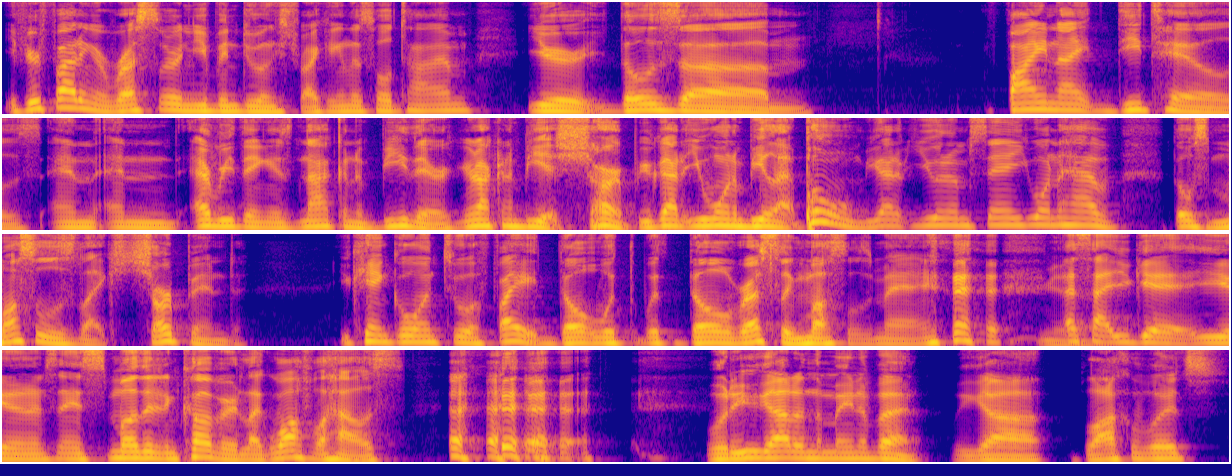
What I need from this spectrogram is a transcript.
If you're fighting a wrestler and you've been doing striking this whole time, you're those um, finite details and and everything is not going to be there. You're not going to be as sharp. You got you want to be like boom. You got you know what I'm saying. You want to have those muscles like sharpened. You can't go into a fight dull with with dull wrestling muscles, man. That's how you get you know what I'm saying smothered and covered like Waffle House. What do you got in the main event? We got Blachowicz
